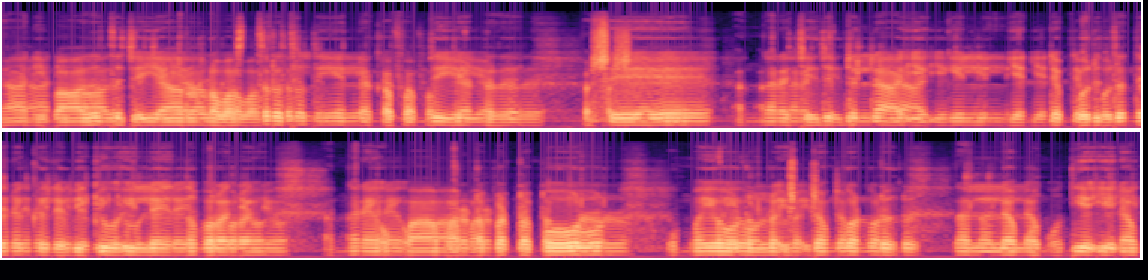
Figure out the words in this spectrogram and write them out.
ഞാൻ ഇബാദത്ത് ചെയ്യാറുള്ള വസ്ത്രത്തിൽ നീ എന്നെ കഫം ചെയ്യേണ്ടത്? പക്ഷേ അങ്ങനെ ചെയ്തിട്ടില്ല എങ്കിൽ എന്റെ പൊരുത്തം നിനക്ക് ലഭിക്കുകയില്ല എന്ന് പറഞ്ഞു. അങ്ങനെ ഉമ്മ മരണപ്പെട്ടപ്പോൾ ഉമ്മയോടുള്ള ഇഷ്ടം കൊണ്ട് നല്ല മുതിയ ഇനം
